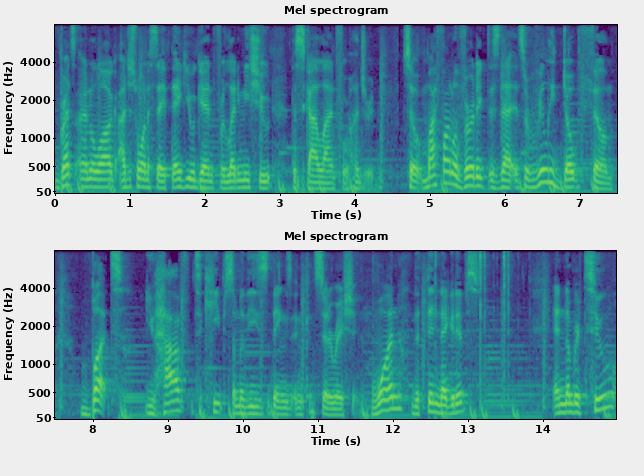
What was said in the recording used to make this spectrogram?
Brett's Analog, I just want to say thank you again for letting me shoot the Skyline 400. So my final verdict is that it's a really dope film, but you have to keep some of these things in consideration. One, the thin negatives. And number two,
